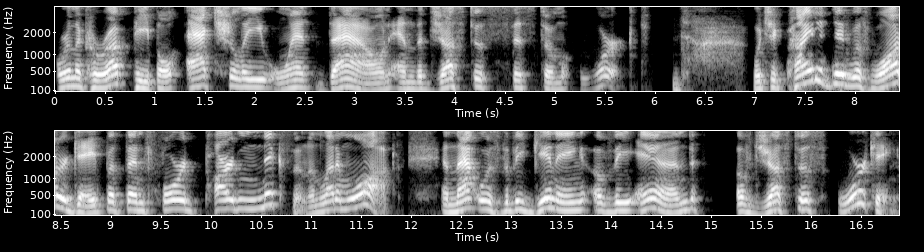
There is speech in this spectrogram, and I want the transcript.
When the corrupt people actually went down and the justice system worked. Which it kind of did with Watergate, but then Ford pardoned Nixon and let him walk. And that was the beginning of the end of justice working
